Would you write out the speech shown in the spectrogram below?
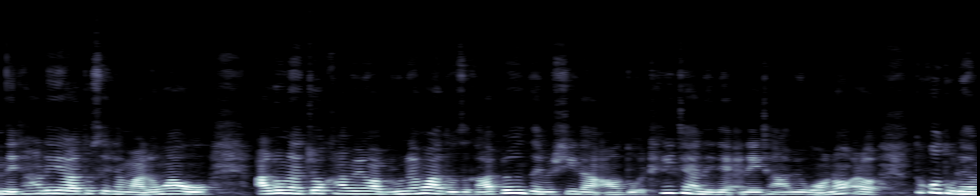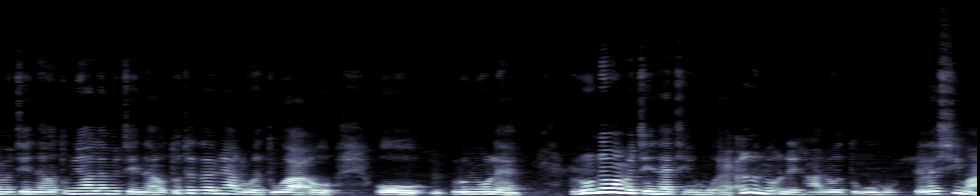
အနေထားလေးကတော့သူ့စိတ်ထဲမှာလုံးဝကိုအလုံးနဲ့ကြောခါမင်းမှာဘလူးနဲ့မှသူစကားပြောနေမရှိတာအောင်သူအထီးကျန်နေတဲ့အနေထားမျိုးပေါ့နော်အဲ့တော့သူ့ကိုယ်သူလည်းမကျင်တယ်သူများလည်းမကျင်တယ်သူတက်တက်မြလို့လည်းသူကဟိုဟိုဘယ်လိုမျိုးလဲဘလူးနဲ့မှမကျင်တဲ့ချင်းဘူးအဲ့အဲ့လိုမျိုးအနေထားမျိုးသူလက်ရှိမှာ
